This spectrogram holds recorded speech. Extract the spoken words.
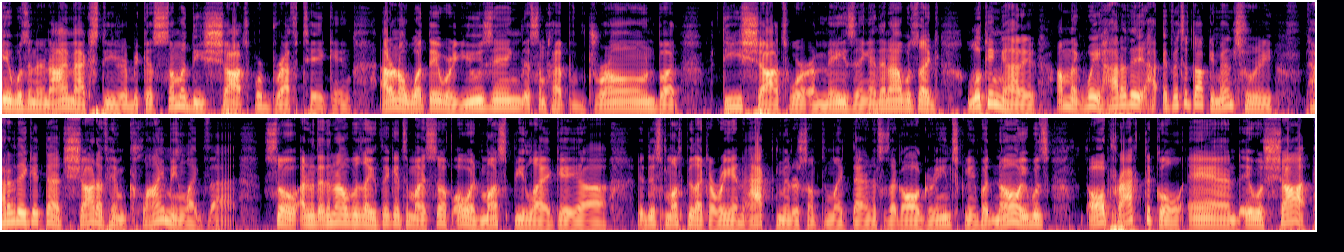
it was in an IMAX theater because some of these shots were breathtaking. I don't know what they were using, some type of drone, but these shots were amazing. And then I was like looking at it, I'm like, wait, how do they? If it's a documentary, how do they get that shot of him climbing like that? So and then I was like thinking to myself, oh, it must be like a, uh, this must be like a reenactment or something like that. And this is like all green screen, but no, it was all practical and it was shot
